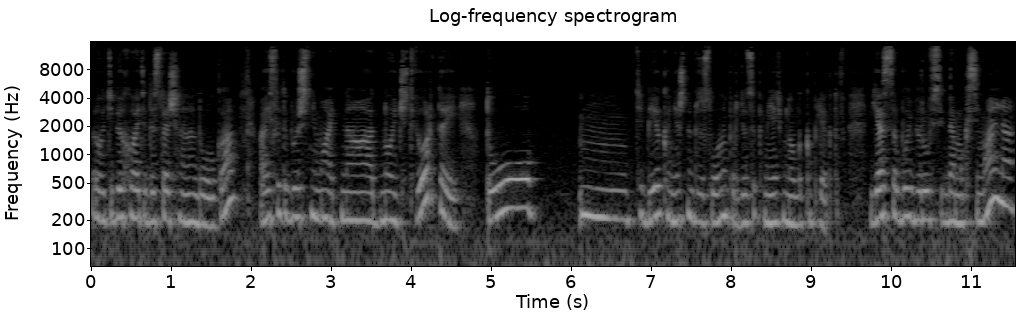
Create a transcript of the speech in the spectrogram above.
э, тебе хватит достаточно надолго. А если ты будешь снимать на 1.4, то тебе, конечно, безусловно, придется поменять много комплектов. Я с собой беру всегда максимально,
